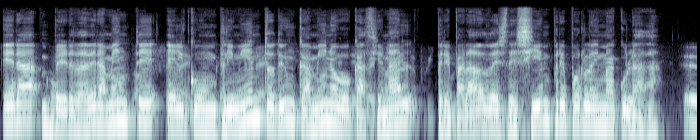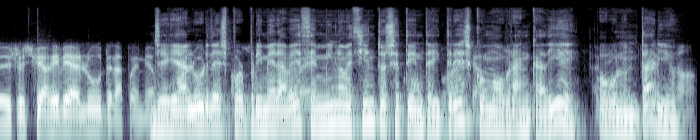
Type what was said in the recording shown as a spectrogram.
era verdaderamente el cumplimiento de un camino vocacional preparado desde siempre por la Inmaculada. Euh, Llegué a Lourdes por primera vez en 1973 como brancadier o voluntario.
